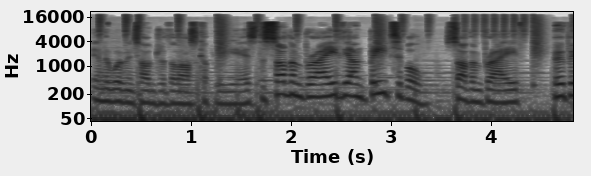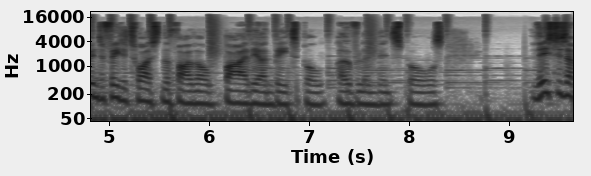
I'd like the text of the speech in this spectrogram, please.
in the women's 100 the last couple of years. The Southern Brave, the unbeatable Southern Brave, who've been defeated twice in the final by the unbeatable Oval Invincibles. This is a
